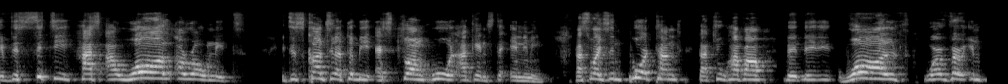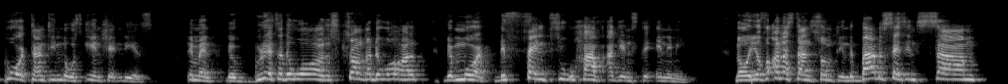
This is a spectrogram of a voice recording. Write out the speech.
if the city has a wall around it, it is considered to be a stronghold against the enemy. That's why it's important that you have a the, the walls were very important in those ancient days. Amen. The greater the wall, the stronger the wall, the more defense you have against the enemy. Now you have to understand something. The Bible says in Psalm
